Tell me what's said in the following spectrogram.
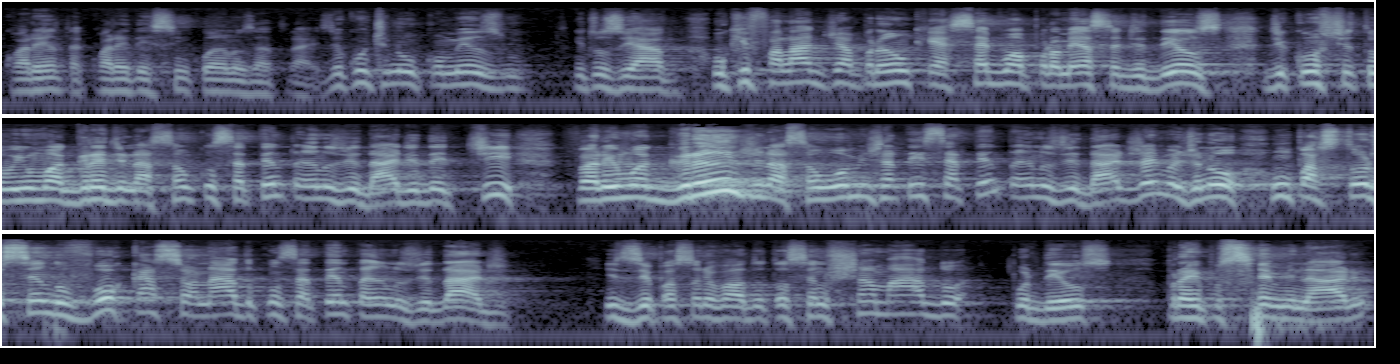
40, 45 anos atrás. Eu continuo com o mesmo entusiasmo. O que falar de Abraão, que recebe uma promessa de Deus de constituir uma grande nação com 70 anos de idade, de ti farei uma grande nação. O homem já tem 70 anos de idade. Já imaginou um pastor sendo vocacionado com 70 anos de idade? E dizer, pastor Evaldo, eu estou sendo chamado por Deus para ir para o seminário,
